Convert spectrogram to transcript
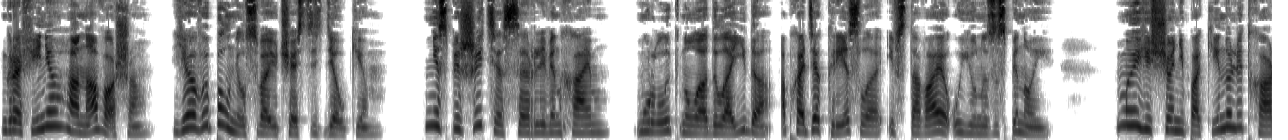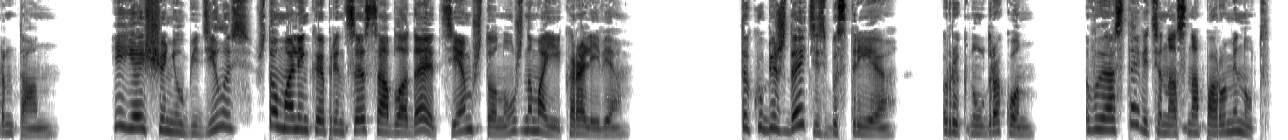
«Графиня, она ваша. Я выполнил свою часть сделки». «Не спешите, сэр Левенхайм», — мурлыкнула Аделаида, обходя кресло и вставая у Юны за спиной. Мы еще не покинули Тхарнтан. И я еще не убедилась, что маленькая принцесса обладает тем, что нужно моей королеве. «Так убеждайтесь быстрее», — рыкнул дракон. «Вы оставите нас на пару минут».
